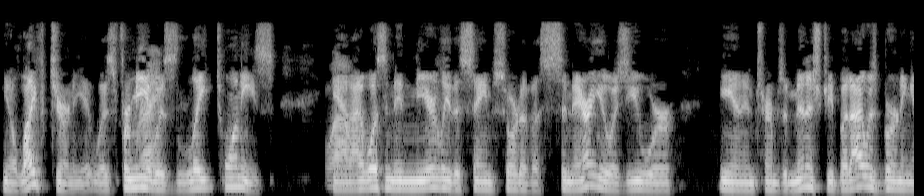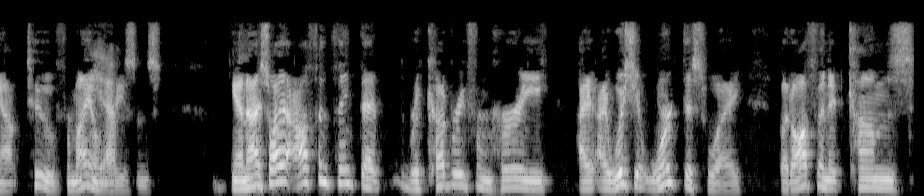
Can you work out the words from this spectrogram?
you know life journey it was for me right. it was late 20s wow. and i wasn't in nearly the same sort of a scenario as you were in in terms of ministry but i was burning out too for my own yeah. reasons and i so i often think that recovery from hurry I, I wish it weren't this way but often it comes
